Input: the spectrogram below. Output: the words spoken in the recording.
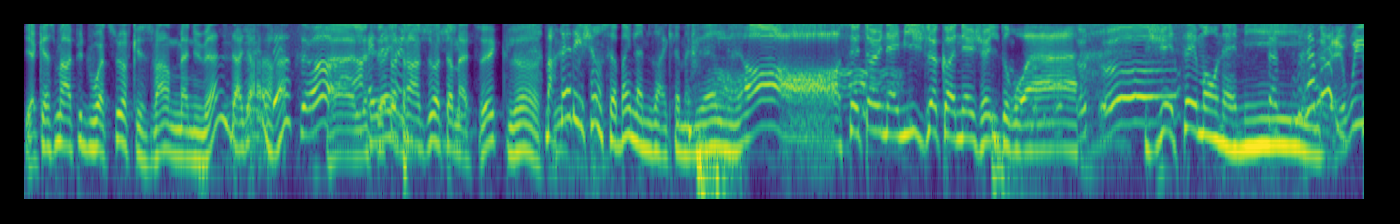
Il y a quasiment plus de voitures qui se vendent manuelles, d'ailleurs. C'est hein? ça. Euh, c'est Arrête tout rendu automatique. Là, Martin. Deschamps, on se bien de la misère avec le manuel. mais- Oh, c'est un ami, je le connais, j'ai le droit. J'ai, c'est mon ami. T'as-tu vraiment Ben dit oui!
